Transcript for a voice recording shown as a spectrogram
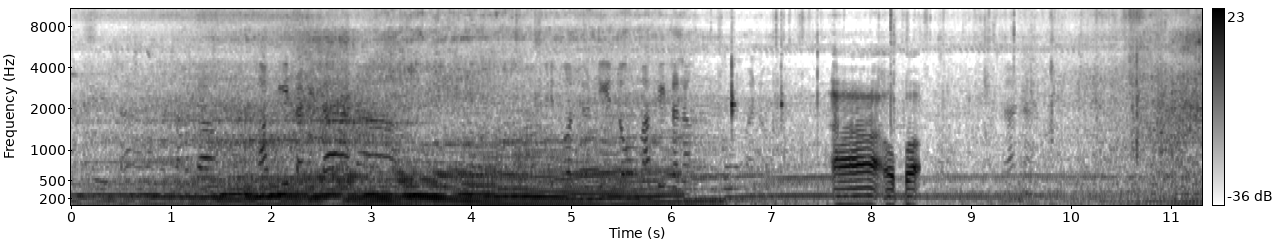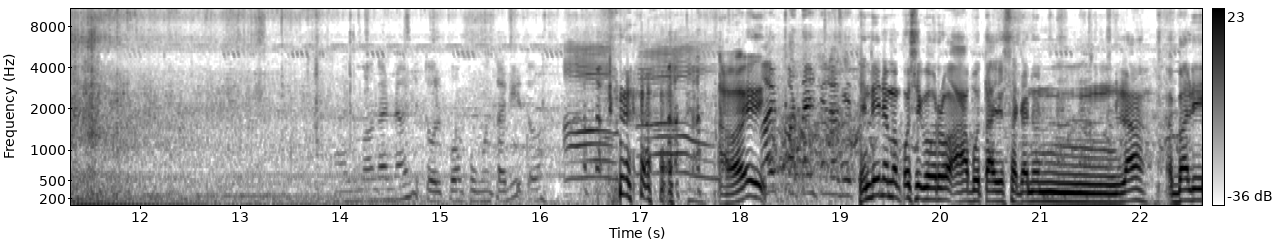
Talaga, makita nila na sitwasyon dito, makita ng buong ano. Ah, opo. Sana. Ano maganda si Tulpo ang pumunta dito. Ay, Ay, patay sila dito. hindi naman po siguro aabot tayo sa ganun la. Bali,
